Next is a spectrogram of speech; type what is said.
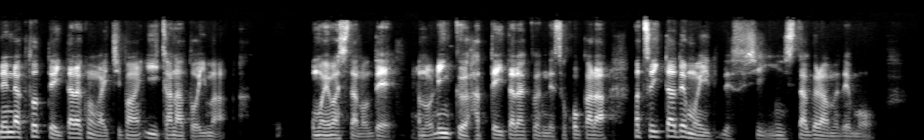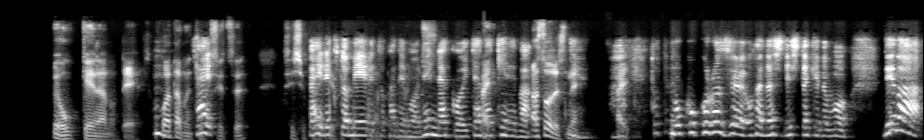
連絡取っていただくのが一番いいかなと今思いましたので、あの、リンク貼っていただくんで、そこから、まあ、ツイッターでもいいですし、インスタグラムでも OK なので、そこは多分直接接触ダイレクトメールとかでも連絡をいただければ。あ、そうですね。ははいい。とても心強いお話でしたけども。では、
